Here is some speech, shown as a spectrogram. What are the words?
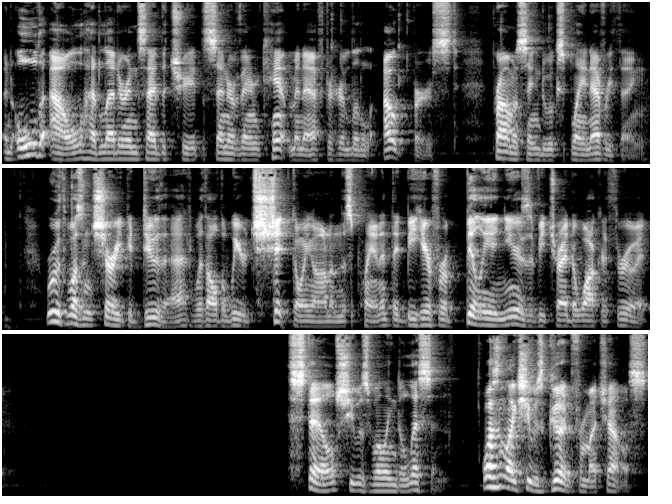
An old owl had led her inside the tree at the center of their encampment after her little outburst, promising to explain everything. Ruth wasn't sure he could do that. With all the weird shit going on on this planet, they'd be here for a billion years if he tried to walk her through it. Still, she was willing to listen. It wasn't like she was good for much else.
